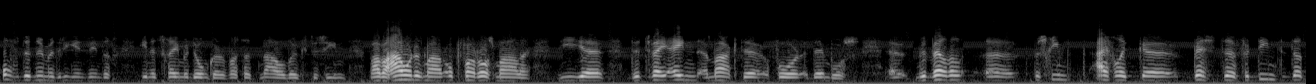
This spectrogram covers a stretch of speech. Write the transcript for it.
of de nummer 23 in het schemerdonker was het nauwelijks te zien. Maar we houden het maar op van Rosmalen, die de 2-1 maakte voor Den. Uh, wel misschien eigenlijk best verdiend dat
